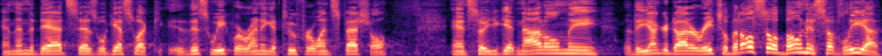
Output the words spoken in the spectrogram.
And then the dad says, Well, guess what? This week we're running a two for one special. And so you get not only the younger daughter Rachel, but also a bonus of Leah.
